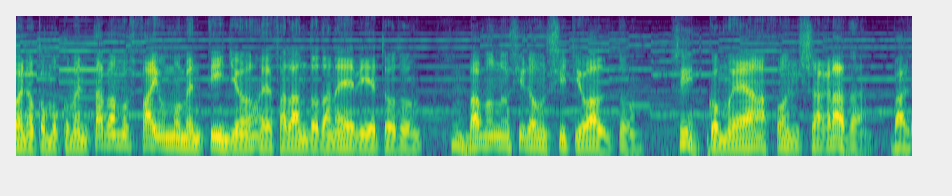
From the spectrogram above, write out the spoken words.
Bueno, como comentábamos fai un momentiño, eh, falando da neve e todo, hmm. vámonos ir a un sitio alto, sí. como é a Fonsagrada. Vale.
